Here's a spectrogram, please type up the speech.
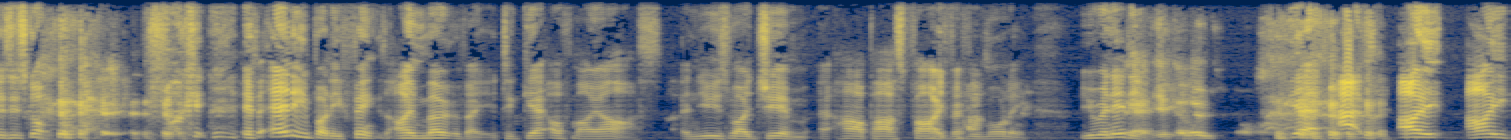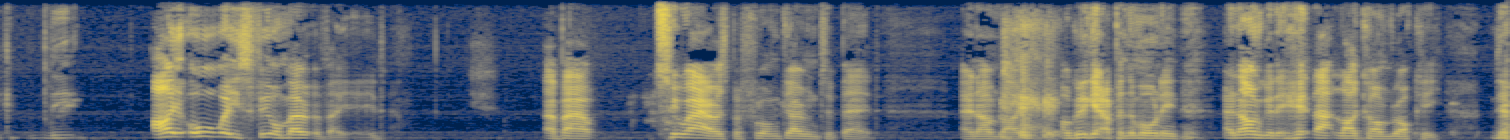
because it's got. fucking, if anybody thinks I'm motivated to get off my ass and use my gym at half past five every morning, you're an Yeah, idiot. you're delusional. Yeah, I, I, I, the, I always feel motivated about two hours before I'm going to bed, and I'm like, I'm gonna get up in the morning and I'm gonna hit that like I'm Rocky. You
